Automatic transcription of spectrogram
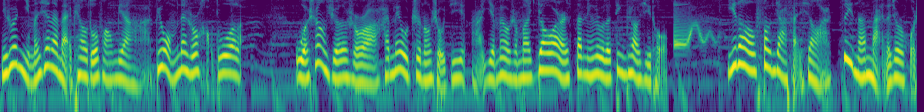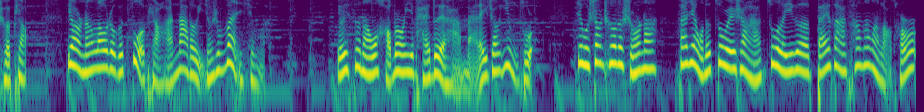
你说你们现在买票多方便啊，比我们那时候好多了。我上学的时候啊还没有智能手机啊，也没有什么幺二三零六的订票系统。一到放假返校啊，最难买的就是火车票。要是能捞着个坐票啊，那都已经是万幸了。有一次呢，我好不容易排队哈买了一张硬座，结果上车的时候呢，发现我的座位上啊坐了一个白发苍苍的老头儿。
